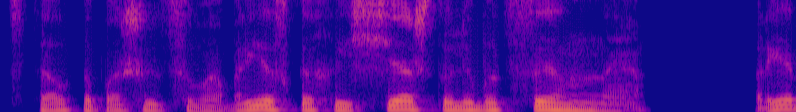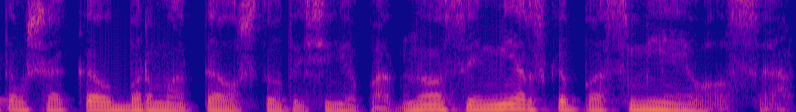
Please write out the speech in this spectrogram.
стал копошиться в обрезках, ища что-либо ценное. При этом шакал бормотал что-то себе под нос и мерзко посмеивался.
